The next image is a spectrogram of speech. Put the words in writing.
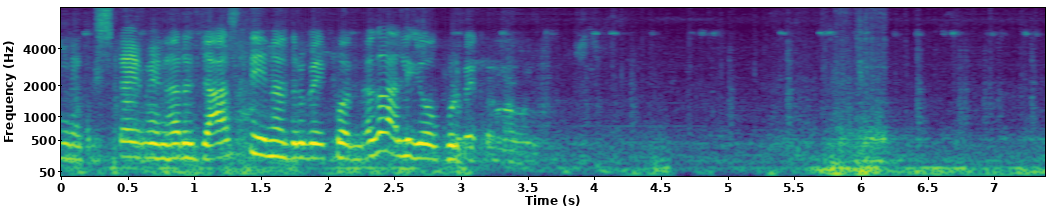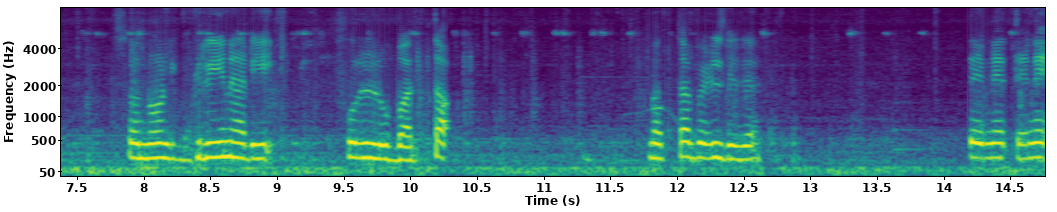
ನೆಕ್ಸ್ಟ್ ಟೈಮ್ ಏನಾದ್ರು ಜಾಸ್ತಿ ಏನಾದ್ರು ಬೇಕು ಅಂದಾಗ ಅಲ್ಲಿಗೆ ಹೋಗ್ಬಿಡ್ಬೇಕು. ಸೊ ನೋಡಿ ಗ್ರೀನರಿ ಫುಲ್ಲು ಭತ್ತ. ಭತ್ತ ಬೆಳೆದಿದೆ. ತೆನೆ ತೆನೆ.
